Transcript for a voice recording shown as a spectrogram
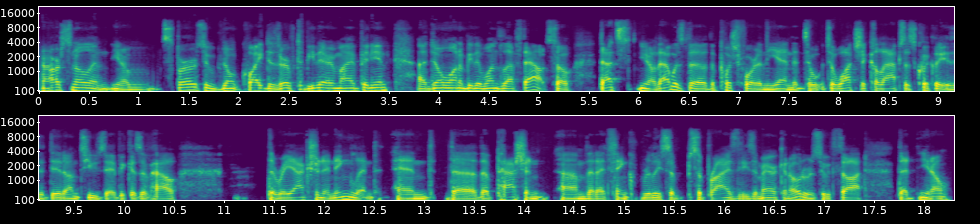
and Arsenal and you know Spurs who don't quite deserve to be there, in my opinion, uh, don't want to be the ones left out. So that's you know that was the the push for it in the end, and to to watch it collapse as quickly as it did on Tuesday because of how the reaction in England and the the passion um, that I think really su- surprised these American owners who thought that you know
